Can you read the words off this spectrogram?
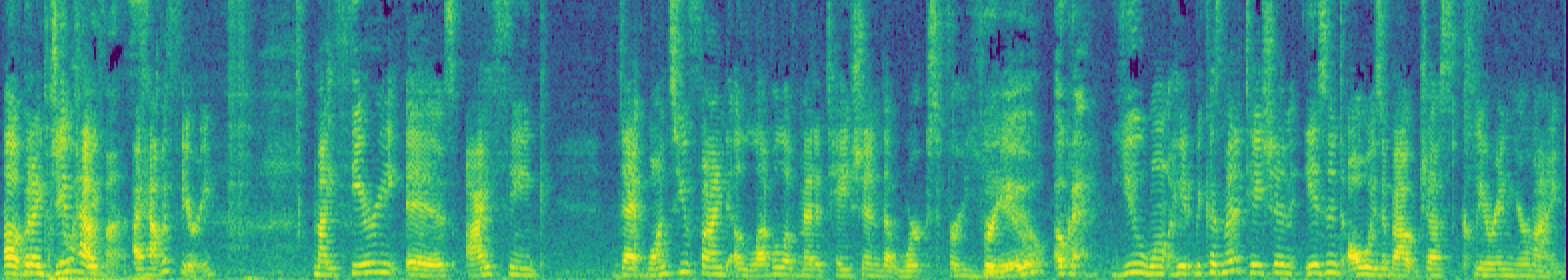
Uh, but I do have. I have a theory. My theory is I think that once you find a level of meditation that works for you, For you, okay. you won't hate it because meditation isn't always about just clearing your mind.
